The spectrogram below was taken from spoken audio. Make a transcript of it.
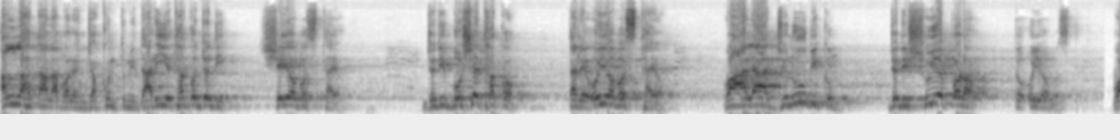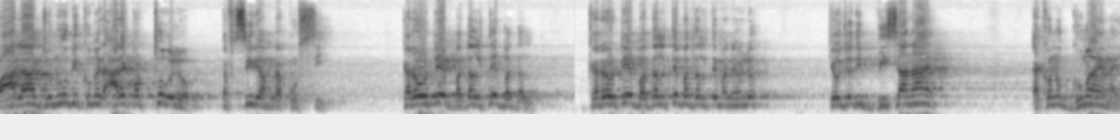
আল্লাহ তালা বলেন, যখন তুমি দাঁড়িয়ে থাকো যদি, সেই অবস্থায় যদি বসে থাকো, তাহলে ওই অবস্থায় ও আলা জুনুবিকুম, যদি শুয়ে পড়ো, তো ওই অবস্থায়। ও আলা জুনুবিকুমের আরেক অর্থ হইল তফসিরে আমরা পড়ছি। কারোটে বদলতে বদল। কারোটে বদলতে বদলতে মানে হলো কেউ যদি বিছানায় এখনও ঘুমায় নাই,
